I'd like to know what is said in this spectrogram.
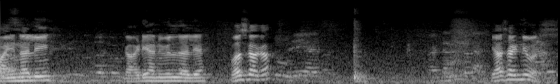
फायनली गाडी अनवील झाली आहे. बस काका? या साईडनी बस.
